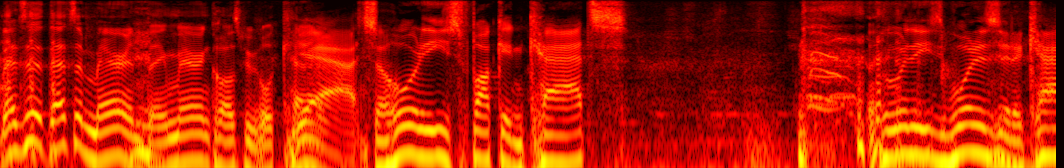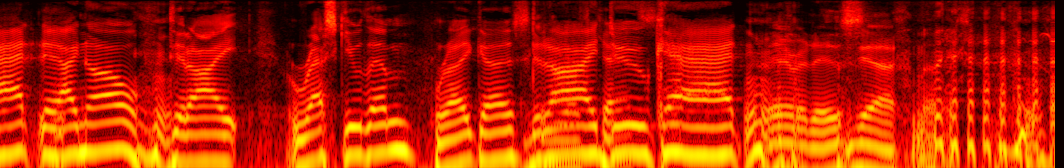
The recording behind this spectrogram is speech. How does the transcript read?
that's a that's a Maron thing. Maron calls people cat. yeah. So who are these fucking cats? who are these? What is it? A cat? I know. Did I rescue them? Right, guys. Did I do cat? There it is. Yeah.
